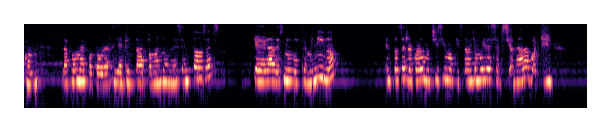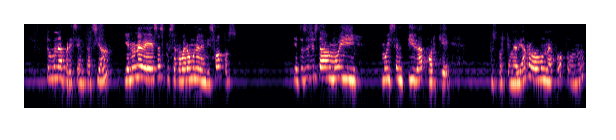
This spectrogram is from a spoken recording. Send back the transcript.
con la forma de fotografía que estaba tomando en ese entonces, que era desnudo femenino. Entonces recuerdo muchísimo que estaba yo muy decepcionada porque tuve una presentación y en una de esas pues se robaron una de mis fotos. Y entonces yo estaba muy, muy sentida porque, pues porque me habían robado una foto, ¿no?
